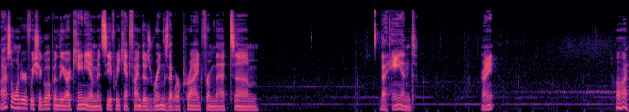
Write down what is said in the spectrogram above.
I also wonder if we should go up into the Arcanium and see if we can't find those rings that were pried from that, um, the hand. Right? Oh, hi.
